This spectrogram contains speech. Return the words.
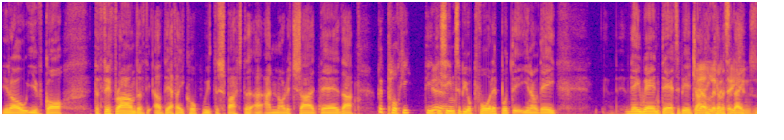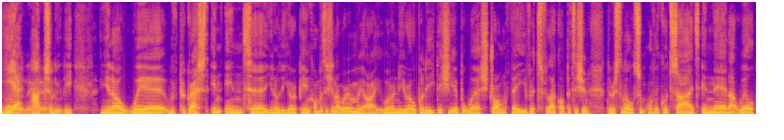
You know you've got the fifth round of the of the FA Cup. We've dispatched a, a Norwich side there that a bit plucky. They, Yeah. they seem to be up for it, but they, you know they they weren't there to be a giant killer today. well, yeah, they? Yeah, absolutely. You know, we're we've progressed in, into you know the European competition that we're in. We all right, we're in the Europa League this year, but we're strong favourites for that competition. There are still some other good sides in there that will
